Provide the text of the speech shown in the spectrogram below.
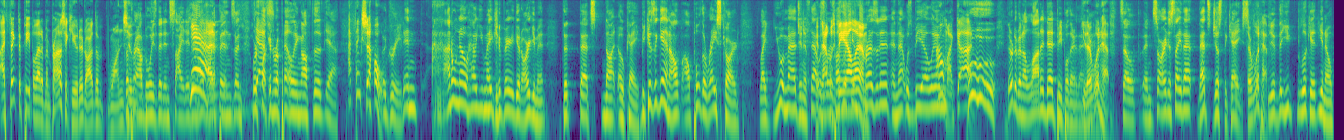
I think the people that have been prosecuted are the ones the who. Proud Boys that incited Yeah. and had weapons and were Yes. fucking rappelling off the yeah. I think so. Agreed. And I don't know how you make a very good argument that that's not okay. Because again, I'll I'll pull the race card. Like you imagine if that If was that a was Republican BLM. president and that was BLM. Oh, my God. Ooh, there would have been a lot of dead people there. That Yeah, there day. would have. So, and sorry to say that, that's just the case. There would have. You, you look at you know.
